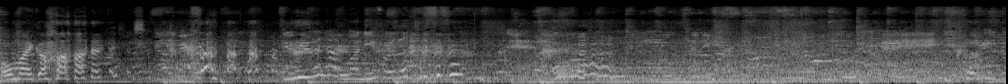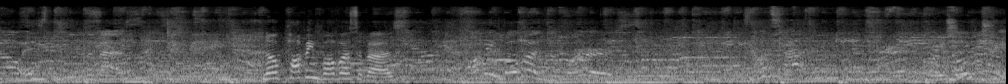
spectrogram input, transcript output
Oh my gosh. Do you even have money for this? Cookie dough is the best. No, popping boba is the best. Coffee boba is the worst. What's that? Mochi.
